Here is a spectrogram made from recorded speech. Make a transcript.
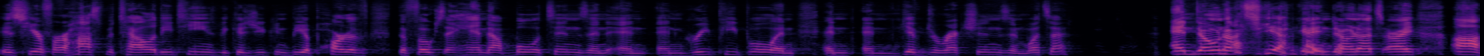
is here for our hospitality teams because you can be a part of the folks that hand out bulletins and and, and greet people and and and give directions and what's that? And donuts, yeah, okay, and donuts, all right. Uh,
